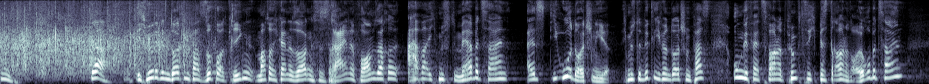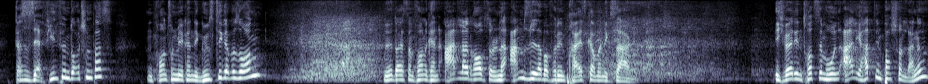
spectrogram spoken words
Hm. Ja, ich würde den deutschen Pass sofort kriegen. Macht euch keine Sorgen, es ist reine Formsache. Aber ich müsste mehr bezahlen als die Urdeutschen hier. Ich müsste wirklich für einen deutschen Pass ungefähr 250 bis 300 Euro bezahlen. Das ist sehr viel für einen deutschen Pass. Ein Freund von mir kann den günstiger besorgen. ne, da ist dann vorne kein Adler drauf, sondern eine Amsel, aber für den Preis kann man nichts sagen. Ich werde ihn trotzdem holen. Ali hat den Pass schon lange.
